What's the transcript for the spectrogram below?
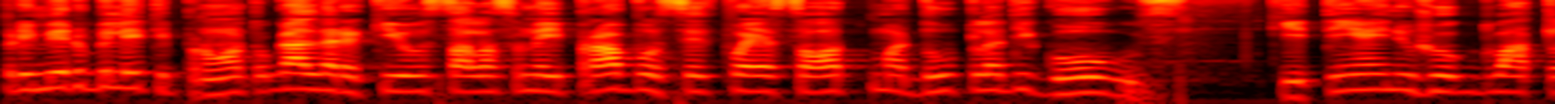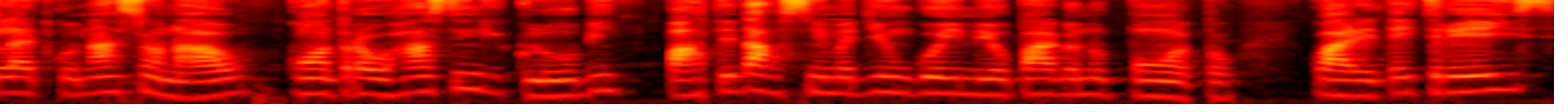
Primeiro bilhete pronto, galera, que eu selecionei para vocês foi essa ótima dupla de gols que tem aí no jogo do Atlético Nacional contra o Racing Clube, partida acima de um gol e meio pagando ponto 43,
